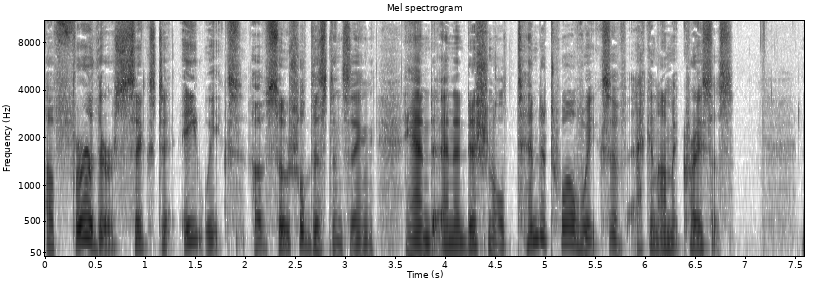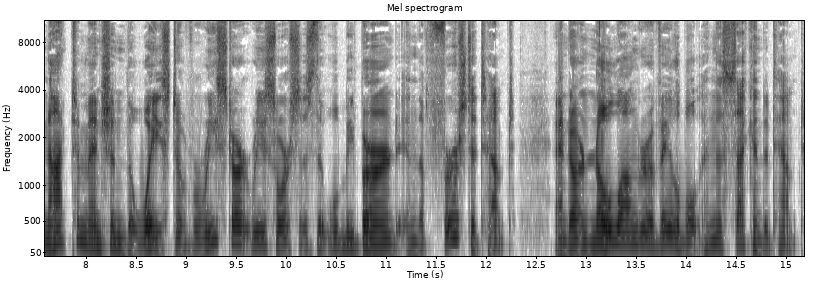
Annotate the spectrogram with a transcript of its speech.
a further six to eight weeks of social distancing and an additional 10 to 12 weeks of economic crisis? Not to mention the waste of restart resources that will be burned in the first attempt and are no longer available in the second attempt.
